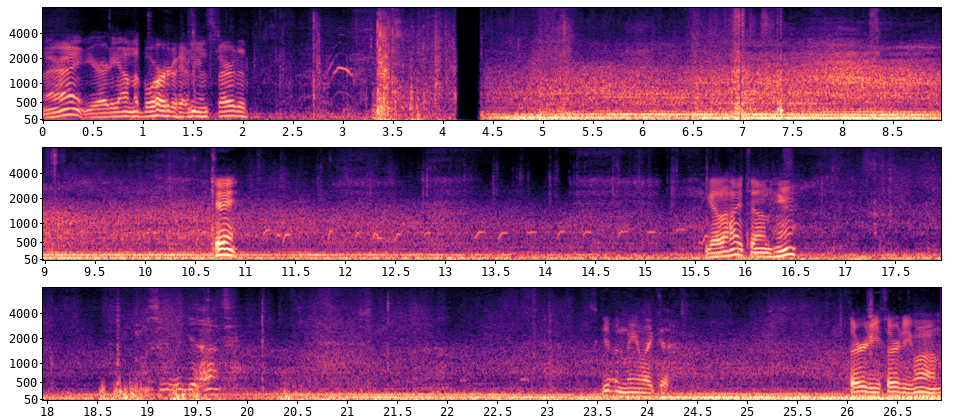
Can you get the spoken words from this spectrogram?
All right, you're already on the board. We haven't even started. Okay. Got a high tone here. Let's see what we got. It's giving me like a 30, 31.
